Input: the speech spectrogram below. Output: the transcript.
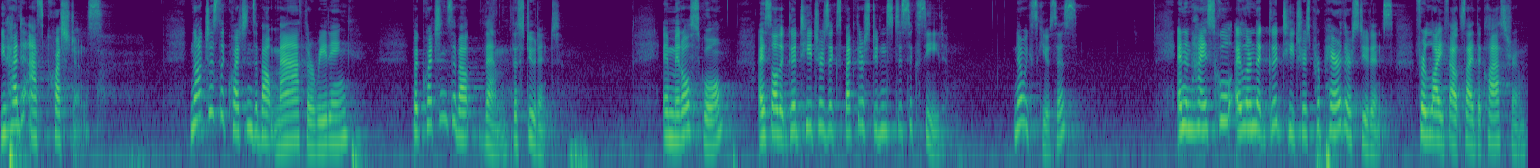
you had to ask questions. Not just the questions about math or reading, but questions about them, the student. In middle school, I saw that good teachers expect their students to succeed. No excuses. And in high school, I learned that good teachers prepare their students for life outside the classroom.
